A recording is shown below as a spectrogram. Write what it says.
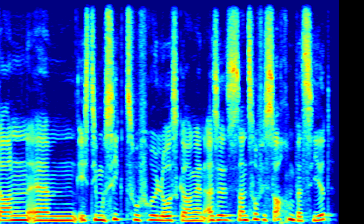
Dann ähm, ist die Musik zu früh losgegangen. Also es sind so viele Sachen passiert.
